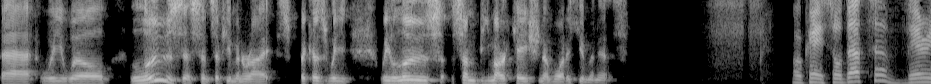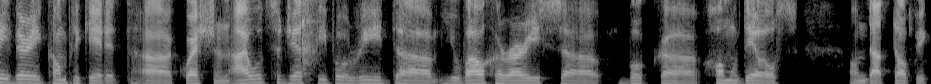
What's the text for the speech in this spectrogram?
that we will lose this sense of human rights because we, we lose some demarcation of what a human is? Okay, so that's a very, very complicated uh, question. I would suggest people read uh, Yuval Harari's uh, book uh, Homo Deus on that topic,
